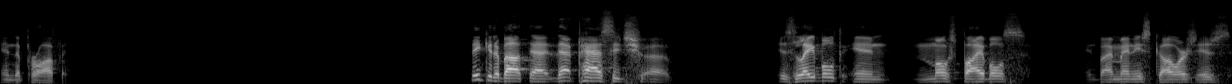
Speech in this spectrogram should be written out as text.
and the prophet. Thinking about that, that passage uh, is labeled in most Bibles and by many scholars is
